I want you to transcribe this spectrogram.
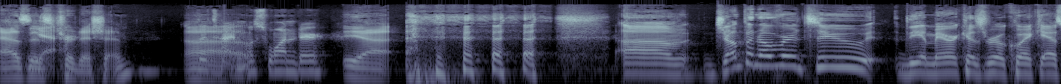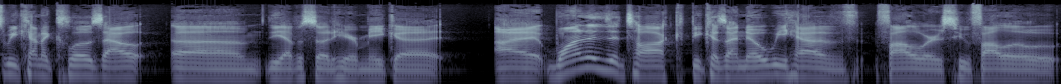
As is yeah. tradition. The Uh, timeless wonder. Yeah. um, jumping over to the Americas real quick as we kind of close out um, the episode here, Mika. I wanted to talk because I know we have followers who follow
